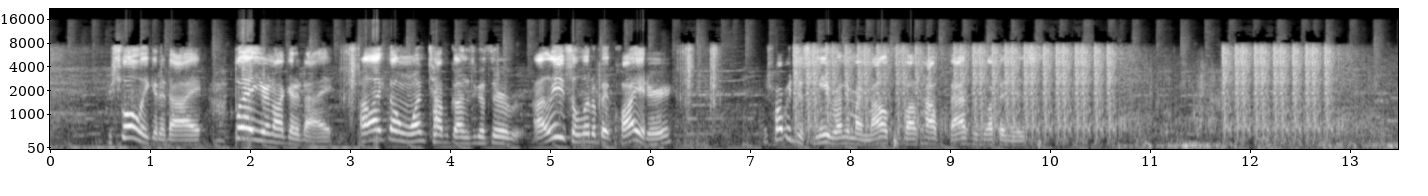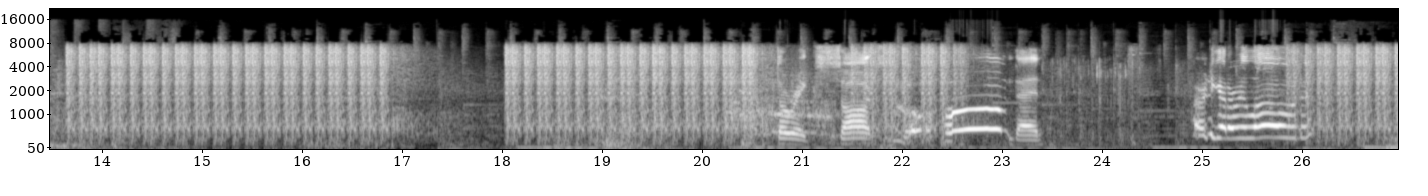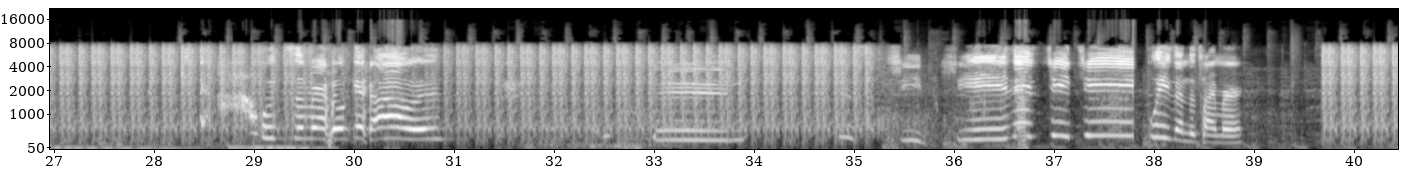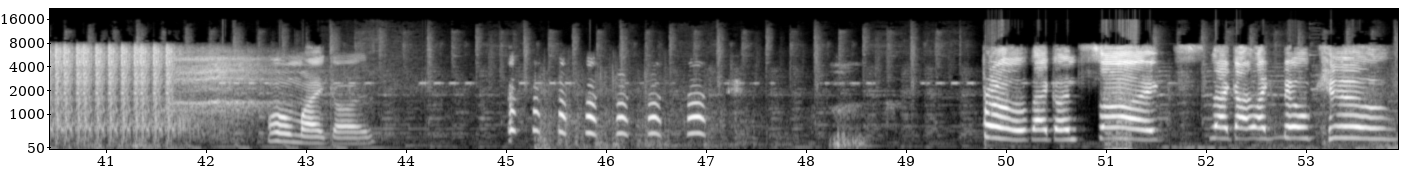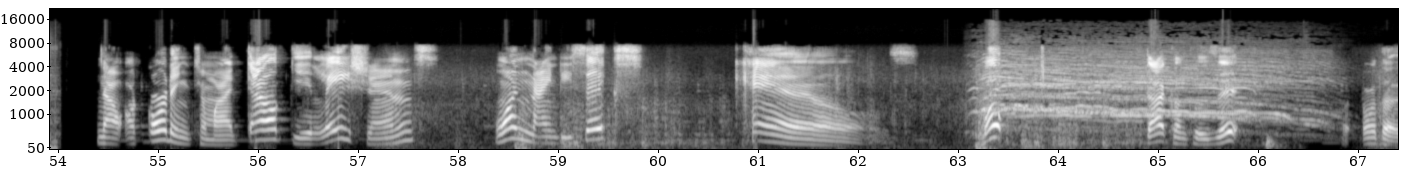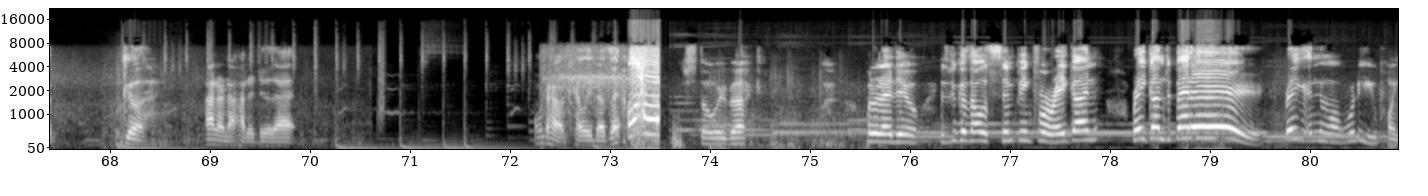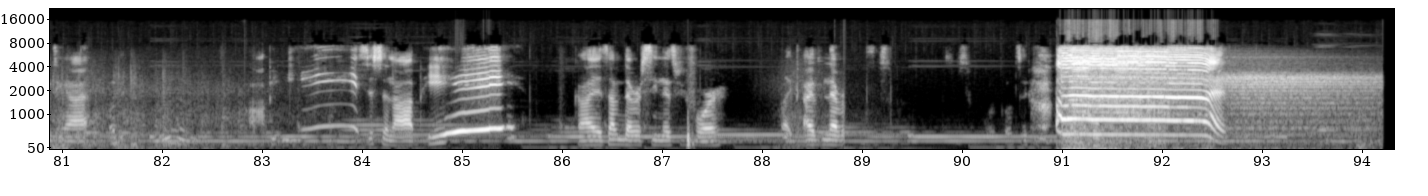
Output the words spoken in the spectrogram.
You're slowly gonna die, but you're not gonna die. I like the one-tap guns because they're at least a little bit quieter. It's probably just me running my mouth about how bad this weapon is. The rake sucks. Oh, I'm dead. I already gotta reload. Out, Samaro, get out! Dude. It's GG. It's GG! Please end the timer. Oh my god. Bro, that gun sucks! That got like no kills! Now, according to my calculations, 196 kills. Well, that concludes it. or the Gah. I don't know how to do that. I wonder how Kelly does it. Ah! Still way back. What did I do? It's because I was simping for ray gun. Ray gun's better. Ray gun. No, what are you pointing at? What? Obby? Is this an obby? Guys, I've never seen this before. Like I've never. Ah!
